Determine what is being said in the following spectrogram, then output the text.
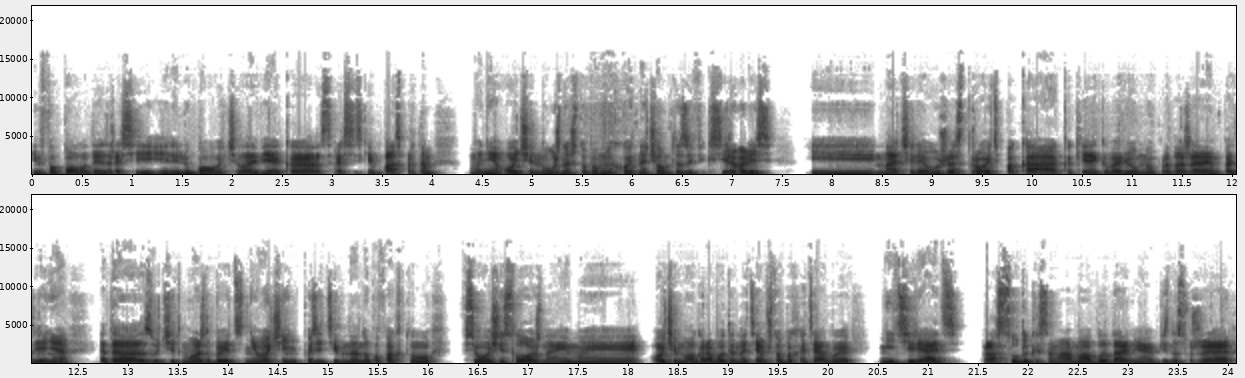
инфоповода из России или любого человека с российским паспортом. Мне очень нужно, чтобы мы хоть на чем-то зафиксировались, и начали уже строить. Пока, как я и говорю, мы продолжаем падение. Это звучит, может быть, не очень позитивно, но по факту все очень сложно, и мы очень много работаем над тем, чтобы хотя бы не терять рассудок и самообладание. Бизнес уже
